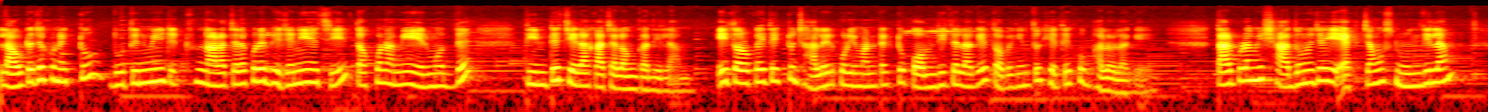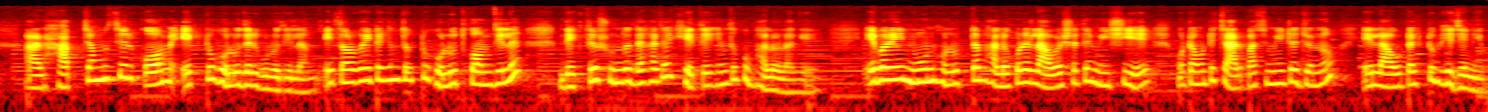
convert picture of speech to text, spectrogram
লাউটা যখন একটু দু তিন মিনিট একটু নাড়াচাড়া করে ভেজে নিয়েছি, তখন আমি এর মধ্যে তিনটে চেরা কাঁচা লঙ্কা দিলাম। এই তরকারিতে একটু ঝালের পরিমাণটা একটু কম দিতে লাগে, তবে কিন্তু খেতে খুব ভালো লাগে। তারপর আমি স্বাদ অনুযায়ী এক চামচ নুন দিলাম আর হাফ চামচের কম একটু হলুদের গুঁড়ো দিলাম। এই তরকারিটা কিন্তু একটু হলুদ কম দিলে দেখতেও সুন্দর দেখা যায়, খেতে কিন্তু খুব ভালো লাগে। এবার এই নুন হলুদটা ভালো করে লাউয়ের সাথে মিশিয়ে মোটামুটি চার পাঁচ মিনিটের জন্য এই লাউটা একটু ভেজে নিব।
